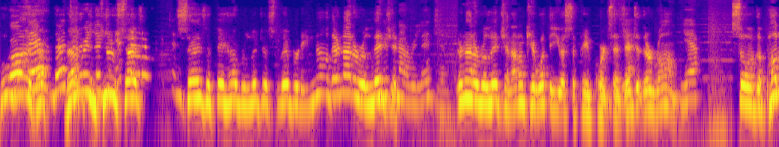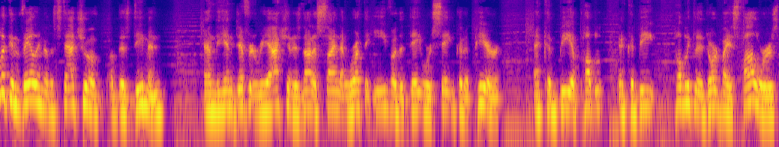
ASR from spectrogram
"Oh well, they're, they're the Vatican religion. II says religion. says that they have religious liberty." No, they're not a religion. They're not religion. They're not a religion. I don't care what the U.S. Supreme Court says. Yeah. They're, they're wrong. Yeah. So the public unveiling of the statue of, of this demon and the indifferent reaction is not a sign that we're at the eve of the day where Satan could appear and could be a public and could be publicly adored by his followers.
